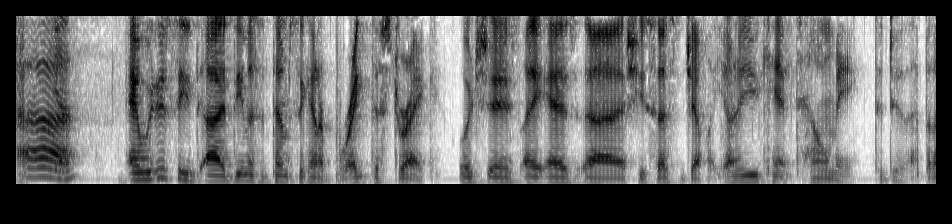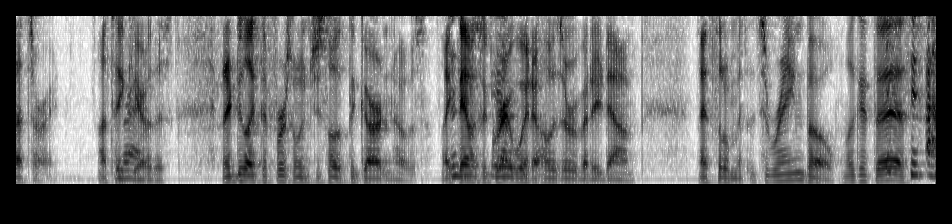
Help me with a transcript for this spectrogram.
yes. And we do see uh, Dina's attempts to kind of break the strike, which is like, as uh, she says to Jeff, like, "Oh, you can't tell me to do that, but that's all right. I'll take care of this." And I do like the first one, just like the garden hose. Like that was a great way to hose everybody down. Nice little miss. It's a rainbow. Look at this.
